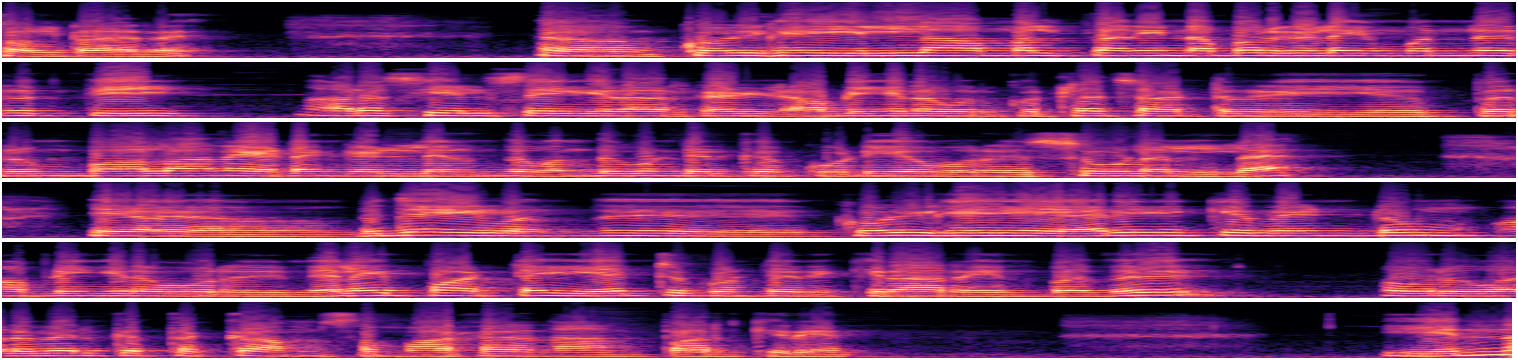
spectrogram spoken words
சொல்றாரு. கொள்கை இல்லாமல் தனி நபர்களை முன்னிறுத்தி அரசியல் செய்கிறார்கள் அப்படிங்கிற ஒரு குற்றச்சாட்டு பெரும்பாலான இடங்கள்ல இருந்து வந்து கொண்டிருக்கக்கூடிய ஒரு சூழல்ல விஜய் வந்து கொள்கையை அறிவிக்க வேண்டும் அப்படிங்கிற ஒரு நிலைப்பாட்டை ஏற்றுக்கொண்டிருக்கிறார் என்பது ஒரு வரவேற்கத்தக்க அம்சமாக நான் பார்க்கிறேன். என்ன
